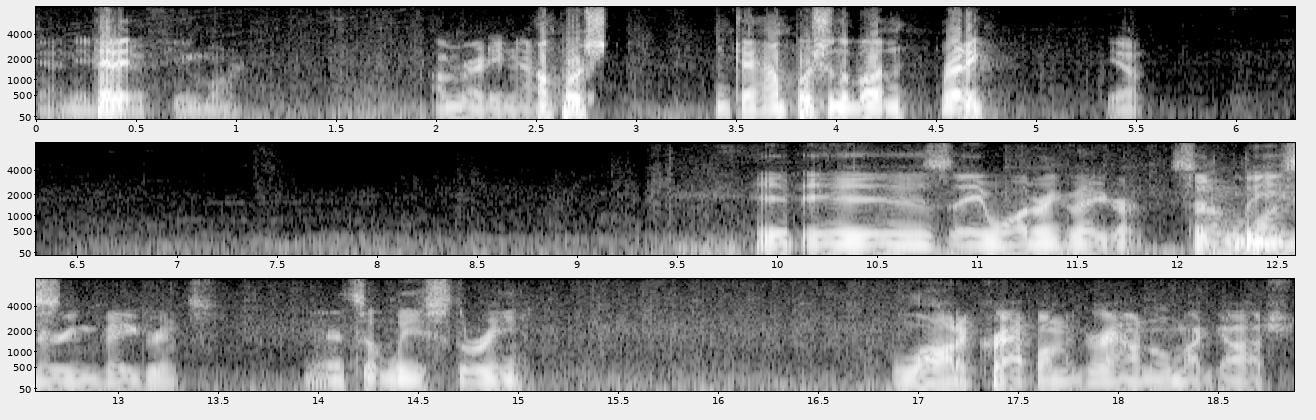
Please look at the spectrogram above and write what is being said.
Yeah, I need Hit to it. a few more. I'm ready now. I'm push. Okay, I'm pushing the button. Ready? yep. It is a wandering vagrant. It's at Some least wandering vagrants. yeah, it's at least three. A lot of crap on the ground. Oh my gosh.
